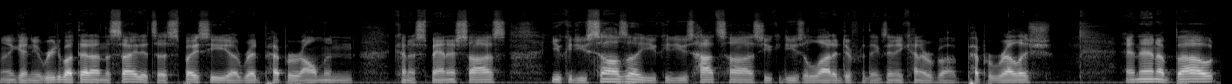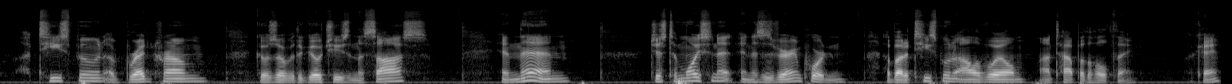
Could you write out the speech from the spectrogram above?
and again, you read about that on the site. It's a spicy uh, red pepper almond kind of Spanish sauce. You could use salsa, you could use hot sauce, you could use a lot of different things, any kind of uh, pepper relish. And then about a teaspoon of breadcrumb goes over the goat cheese and the sauce. And then, just to moisten it, and this is very important, about a teaspoon of olive oil on top of the whole thing. Okay?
